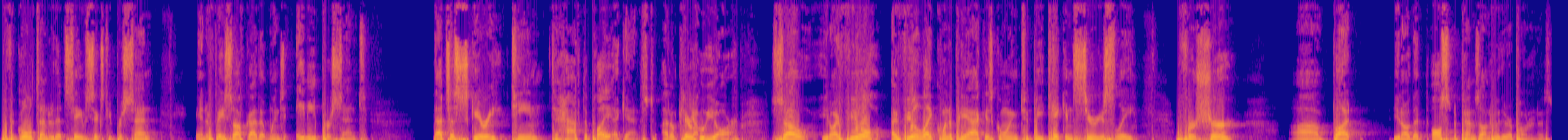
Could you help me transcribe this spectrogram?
with a goaltender that saves 60% and a faceoff guy that wins 80%, that's a scary team to have to play against. I don't care who you are. So, you know, I feel I feel like Quinnipiac is going to be taken seriously for sure. Uh, but, you know, that also depends on who their opponent is.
